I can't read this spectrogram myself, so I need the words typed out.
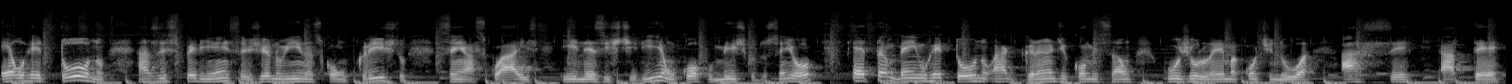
é o retorno às experiências genuínas com Cristo, sem as quais inexistiria um corpo místico do Senhor, é também o retorno à grande comissão, cujo lema continua a ser até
